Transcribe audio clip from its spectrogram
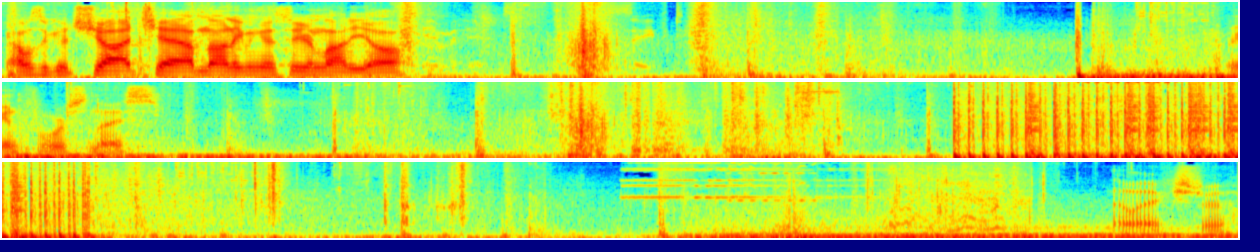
That was a good shot, chat. I'm not even gonna sit here and lie to y'all. Imminent. Safety. Reinforce, nice. No extra.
